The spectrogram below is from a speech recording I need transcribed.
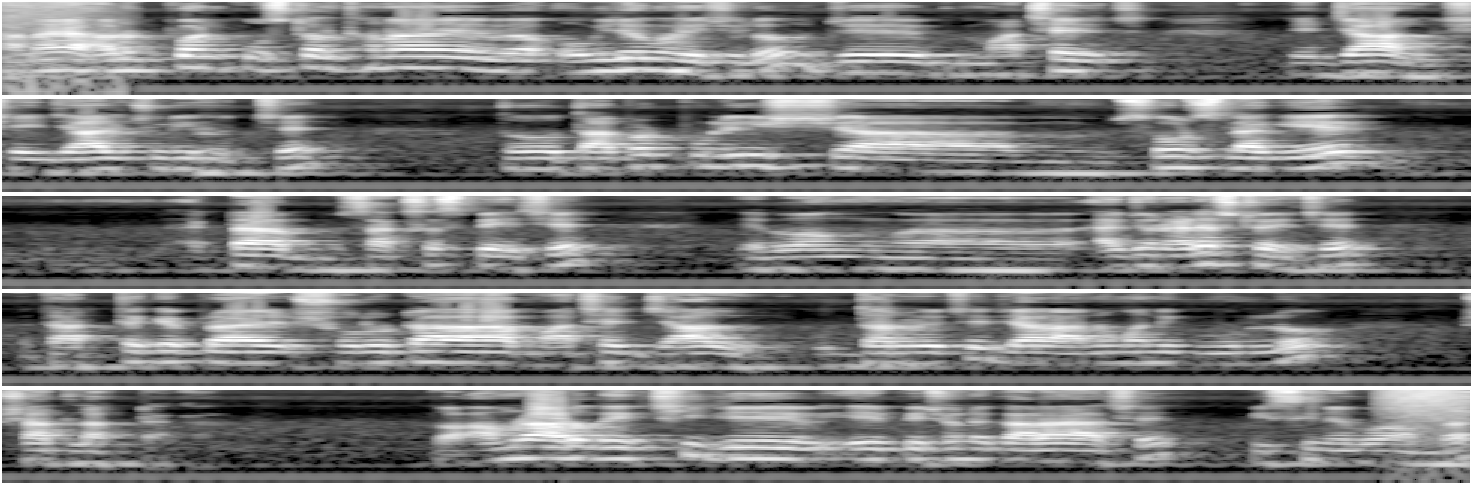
থানায় হারুট পয়েন্ট কোস্টাল থানায় অভিযোগ হয়েছিল যে মাছের যে জাল, সেই জাল চুরি হচ্ছে। তো তারপর পুলিশ সোর্স লাগিয়ে একটা সাকসেস পেয়েছে এবং একজন অ্যারেস্ট হয়েছে। তার থেকে প্রায় ষোলোটা মাছের জাল উদ্ধার হয়েছে, যার আনুমানিক মূল্য সাত লাখ টাকা। তো আমরা আরও দেখছি যে এর পেছনে কারা আছে। পিসি নেব আমরা।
